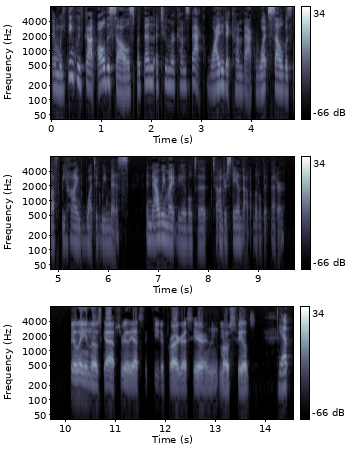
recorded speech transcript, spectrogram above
and we think we've got all the cells, but then a tumor comes back. Why did it come back? What cell was left behind? What did we miss? And now we might be able to, to understand that a little bit better. Filling in those gaps, really, that's the key to progress here in most fields. Yep.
